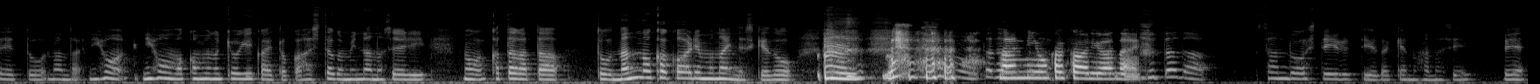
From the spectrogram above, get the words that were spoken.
えっ、となんだ日本日本若者協議会とか「ハッシュタグみんなの整理」の方々と何の関わりもないんですけどうん。ただ何にも関わりはない。ただ賛同しているっていうだけの話で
